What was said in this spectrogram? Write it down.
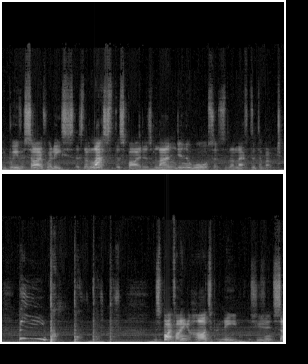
You breathe a sigh of release as the last of the spiders land in the water to the left of the boat. Beep. Despite finding it hard to believe that you didn't su-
